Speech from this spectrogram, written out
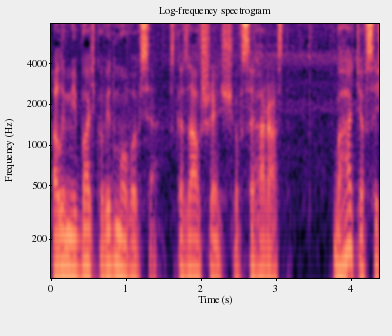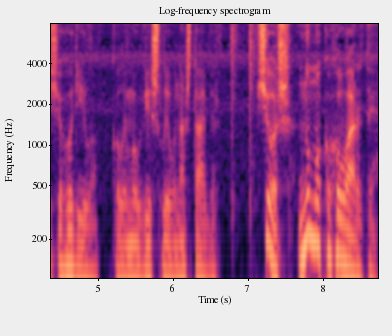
але мій батько відмовився, сказавши, що все гаразд. Багаття все ще горіло, коли ми увійшли у наш табір. Що ж, нумо куховарити.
